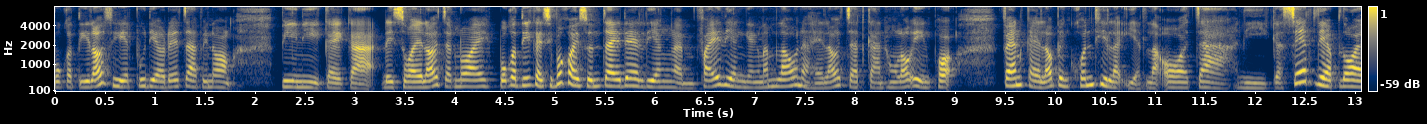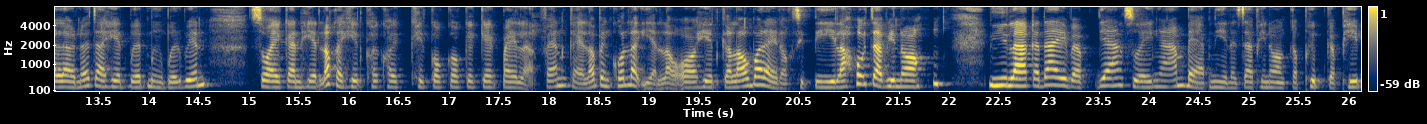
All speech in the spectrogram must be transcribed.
ปกติเราสิเห็ดผู้เดียวได้จ้าพี่น้อง ปีนี้ไก่กะได้ซอยแล้วจักน่อย ปกติไก่สิบ่ค่อยสนใจได้เลี้ยงอันไฟเลี้ยงอย่างน้ำเล้าน่ะให้เราจัดการของเราเองเพราะแฟนไก่เราเป็นคนที่ละเอียดละออจ้านี่ก็เสร็จเรียบร้อยแล้วเนาะจ้าเฮ็ดเบิดมือเบิดเว้นซอยกันเฮ็ดแล้วก็เฮ็ดค่อยๆเฮ็ดกอกๆแกกๆไปล่ะแฟนไก่เราเป็นคนละเอียดละออเฮ็ดกับเราบ่ได้ดอกสิตีเราจ้าพี่น้อง นี่ล่ะก็ได้แบบย่างสวยงามแบบนี้นะจ้าพี่น้องกับพริบกับพริบ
